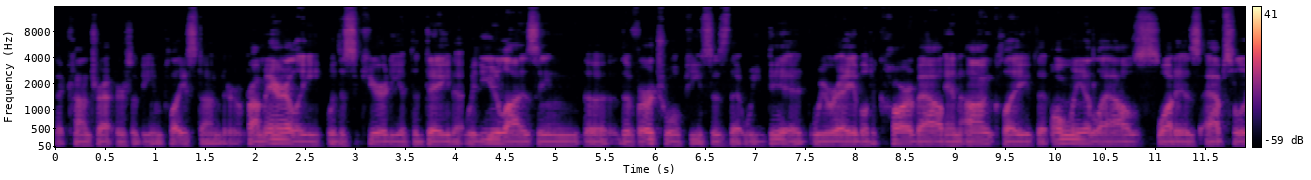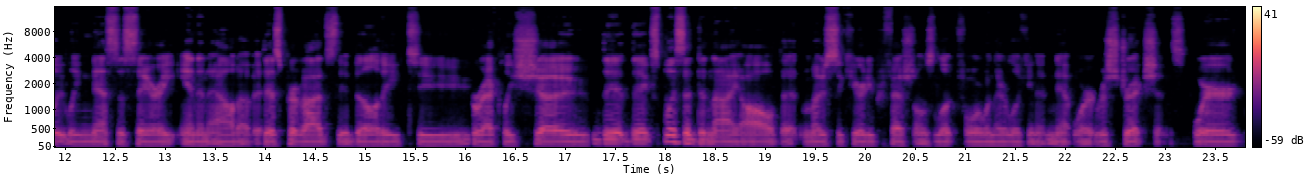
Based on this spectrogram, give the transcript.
that contractors are being placed under, primarily with the security of the data. With utilizing the, the virtual pieces that we did, we were able to carve out an enclave that only allows what is absolutely necessary in and out of it. This provides the ability to correctly show the, the explicit deny all that most security professionals look for when they're looking at network restrictions, where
